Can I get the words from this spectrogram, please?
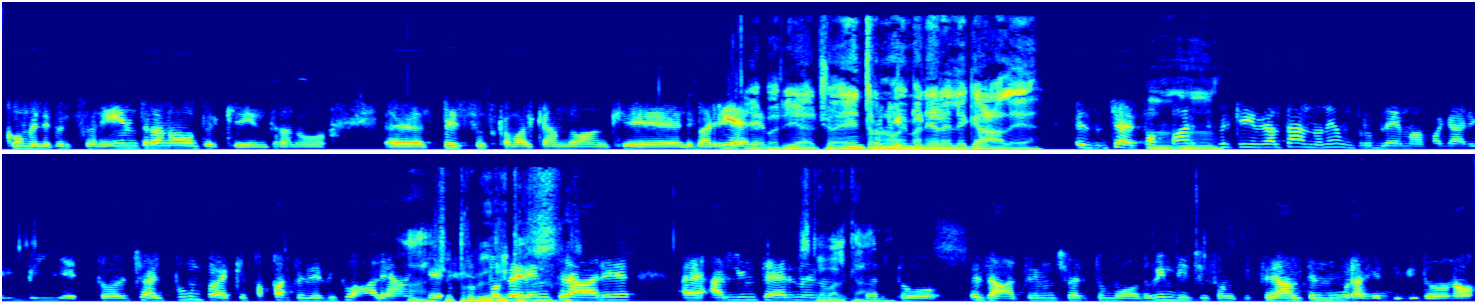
come le persone entrano, perché entrano eh, spesso scavalcando anche le barriere. Le barriere, cioè entrano perché in maniera ti... cioè fa mm-hmm. parte perché in realtà non è un problema pagare il biglietto, cioè il punto è che fa parte del rituale ah, anche ah, poter entrare eh, all'interno in un, certo, esatto, in un certo modo. Quindi ci sono queste alte mura che dividono no,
